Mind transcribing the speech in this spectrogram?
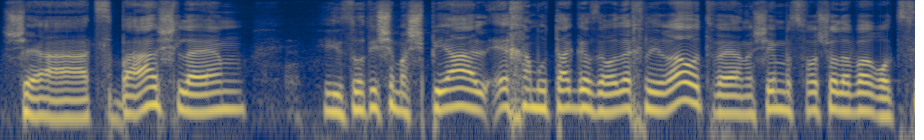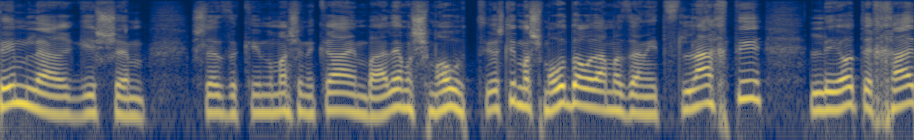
שההצבעה שלהם היא זאתי שמשפיעה על איך המותג הזה הולך להיראות, ואנשים בסופו של דבר רוצים להרגיש שהם, יש לזה כאילו מה שנקרא, הם בעלי משמעות. יש לי משמעות בעולם הזה, אני הצלחתי להיות אחד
